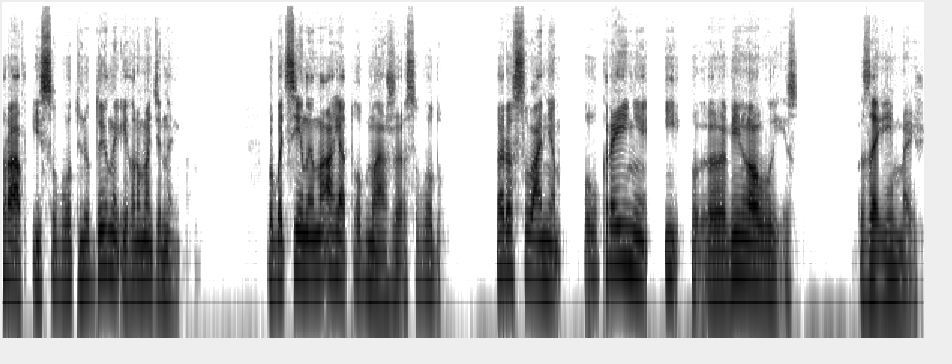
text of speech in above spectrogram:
прав і свобод людини і громадянина. Пробаційний нагляд обмежує свободу пересування по Україні і е, вільного виїзду за її межі.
